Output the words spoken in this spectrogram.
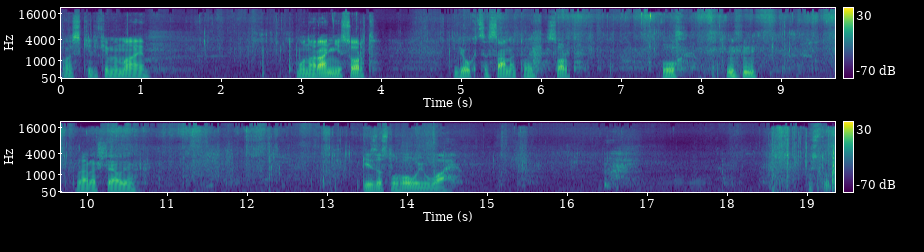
Ось скільки ми маємо. Тому на ранній сорт дюк це саме той сорт Ух. Зараз ще один. Який заслуговує уваги. Ось тут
